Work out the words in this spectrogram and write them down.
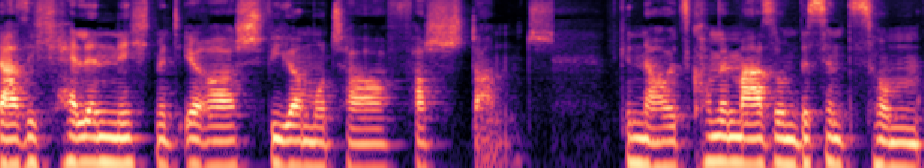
da sich Helen nicht mit ihrer Schwiegermutter verstand. Genau, jetzt kommen wir mal so ein bisschen zum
